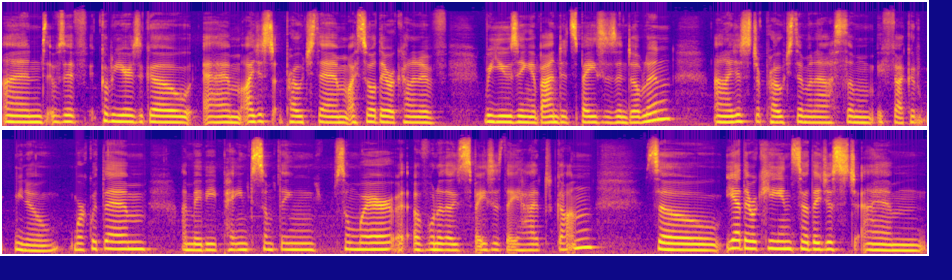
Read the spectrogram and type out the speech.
And it was a couple of years ago. Um, I just approached them. I saw they were kind of reusing abandoned spaces in Dublin, and I just approached them and asked them if I could, you know, work with them and maybe paint something somewhere of one of those spaces they had gotten. So yeah, they were keen. So they just um,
